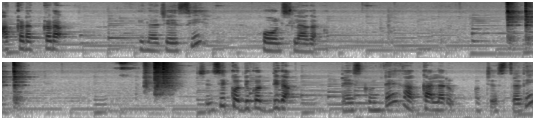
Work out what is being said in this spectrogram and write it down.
అక్కడక్కడ ఇలా చేసి హోల్స్ లాగా చేసి కొద్ది కొద్దిగా వేసుకుంటే ఆ కలర్ వచ్చేస్తుంది.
